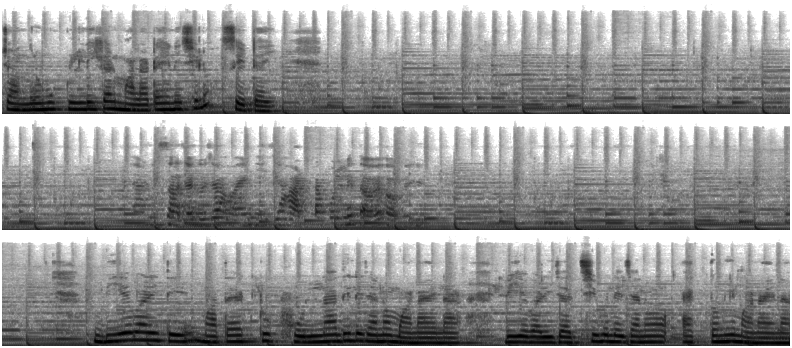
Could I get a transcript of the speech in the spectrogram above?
চন্দ্রমুখলিকার মালাটা এনেছিল সেটাই। সাজা হয়নি যে পরলে তবে হবে বিয়ে বাড়িতে মাথায় একটু ফুল না দিলে যেন মানায় না। বিয়ে বাড়ি যাচ্ছি বলে যেন একদমই মানায় না।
